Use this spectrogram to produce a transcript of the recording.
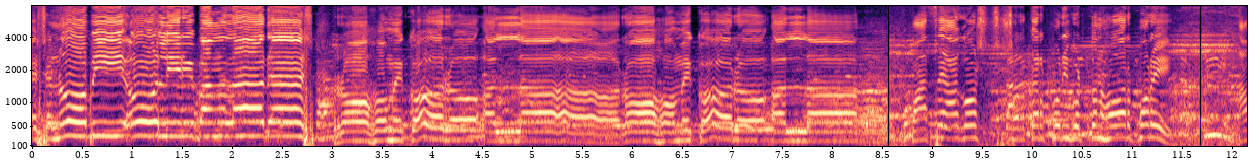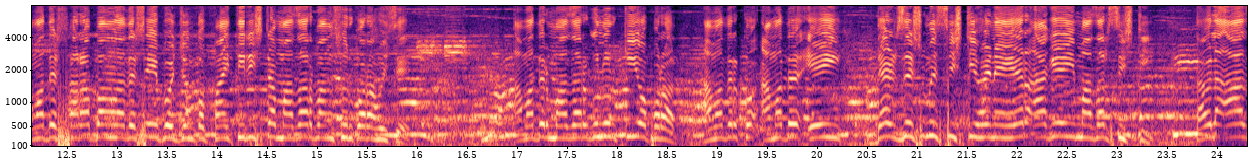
বাংলাদেশ, নবী অলির বাংলাদেশ, রহম কর আল্লাহ, রহম কর আল্লাহ। পাঁচই আগস্ট সরকার পরিবর্তন হওয়ার পরে আমাদের সারা বাংলাদেশে এই পর্যন্ত পঁয়ত্রিশটা মাজার ভাঙচুর করা হয়েছে। আমাদের মাজারগুলোর কি অপরাধ? আমাদের আমাদের এই দেশ যে সময় সৃষ্টি হয় না এর আগে এই মাজার সৃষ্টি। তাহলে আজ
